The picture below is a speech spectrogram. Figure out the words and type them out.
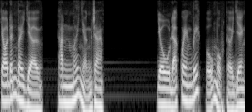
Cho đến bây giờ, Thanh mới nhận ra, Dù đã quen biết Vũ một thời gian,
